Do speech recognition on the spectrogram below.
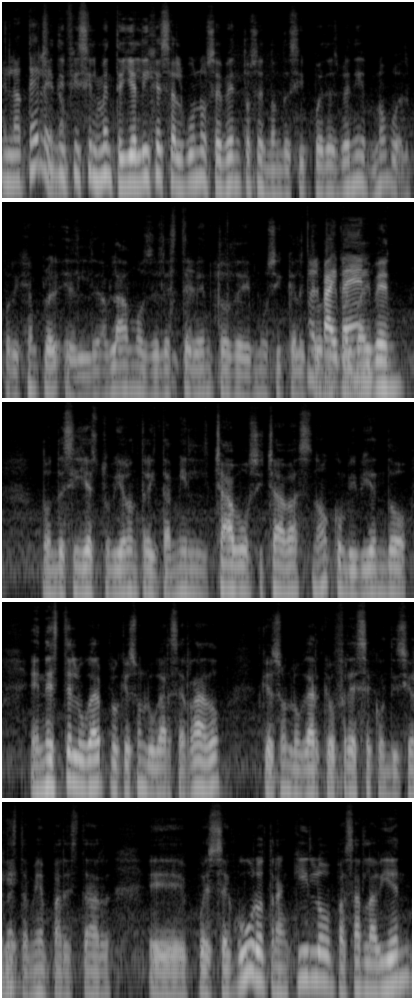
en la tele. Sí, difícilmente. Y eliges algunos eventos en donde sí puedes venir, ¿no? Pues, por ejemplo, el, hablábamos de este evento de música electrónica, el Vaivén, donde sí estuvieron 30 mil chavos y chavas, ¿no? Conviviendo en este lugar, porque es un lugar cerrado, que es un lugar que ofrece condiciones también para estar eh, pues seguro, tranquilo, pasarla bien.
